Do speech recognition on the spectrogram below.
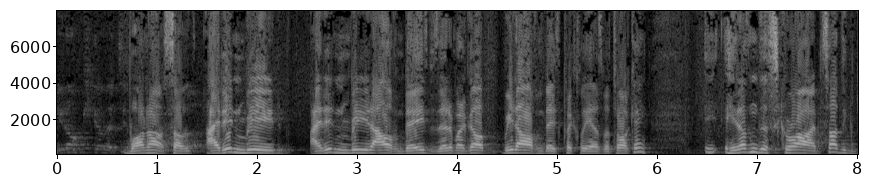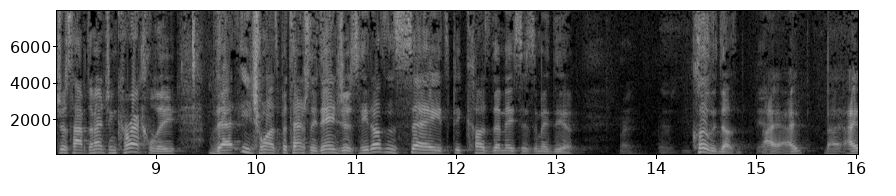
you don't kill a Well, no. So I didn't read. I didn't read Aleph and Beis because I didn't want to go read Aleph and Beis quickly as we're talking. He doesn't describe. Something just have to mention correctly that each one is potentially dangerous. He doesn't say it's because the Medea. Right. Clearly doesn't. I, I, I,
